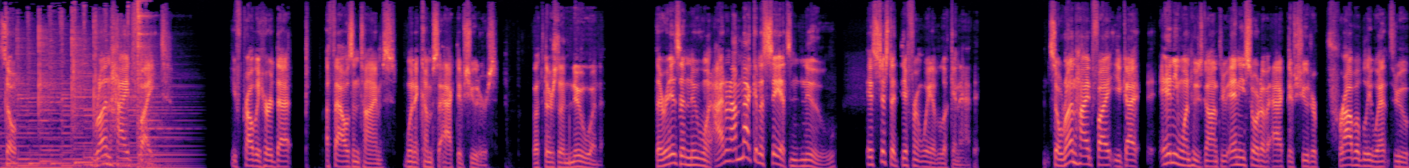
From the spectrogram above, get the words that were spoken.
So, run, hide, fight. You've probably heard that a thousand times when it comes to active shooters. But there's a new one. There is a new one. I don't I'm not going to say it's new. It's just a different way of looking at it. So run, hide, fight. You got anyone who's gone through any sort of active shooter probably went through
